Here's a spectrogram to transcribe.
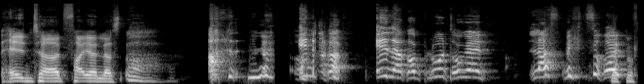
Heldentat feiern lassen. Oh, Innere, innere Blutungen! Lasst mich ich zurück!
